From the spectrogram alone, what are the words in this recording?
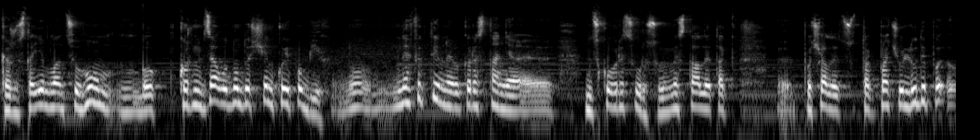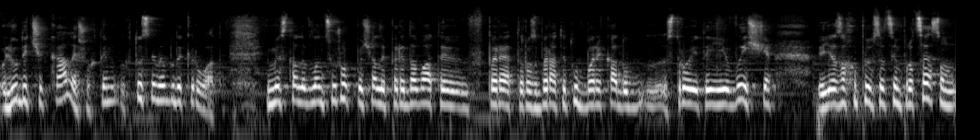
Кажу, стаємо ланцюгом, бо кожен взяв одну дощинку і побіг. Ну, неефективне використання е, людського ресурсу. І ми стали так, е, почали так бачу, люди, люди чекали, що хтим- хтось ними буде керувати. І ми стали в ланцюжок, почали передавати вперед, розбирати тут барикаду, строїти її вище. Я захопився цим процесом,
